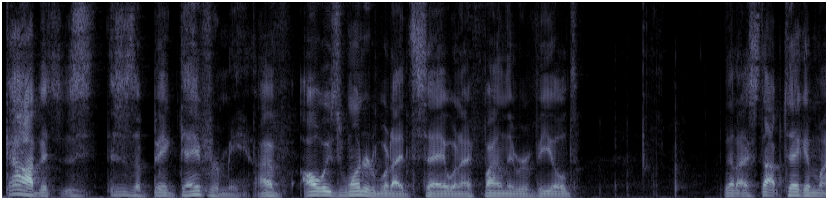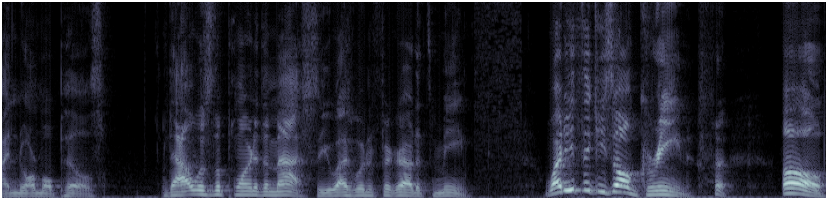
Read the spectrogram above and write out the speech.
God, this is this is a big day for me. I've always wondered what I'd say when I finally revealed that I stopped taking my normal pills. That was the point of the mask, so you guys wouldn't figure out it's me. Why do you think he's all green? oh,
